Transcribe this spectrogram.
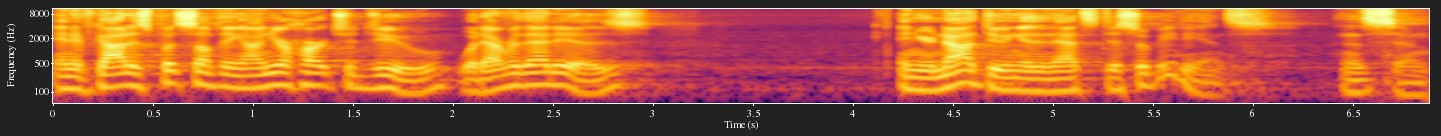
And if God has put something on your heart to do, whatever that is, and you're not doing it, then that's disobedience. That's sin.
